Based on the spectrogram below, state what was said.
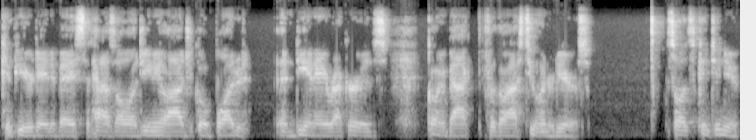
computer database that has all the genealogical blood and DNA records going back for the last 200 years. So let's continue.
